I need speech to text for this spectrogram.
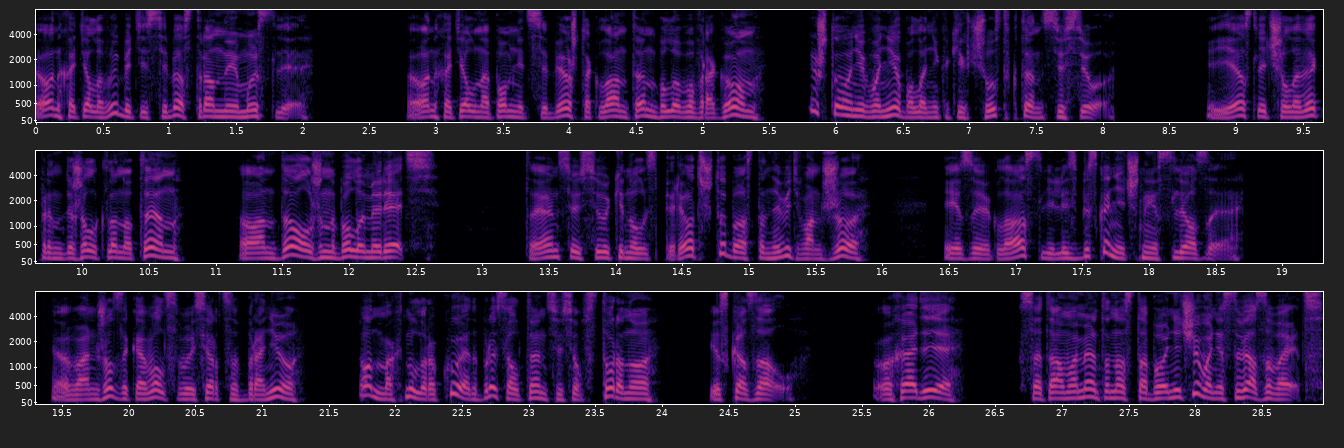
Он хотел выбить из себя странные мысли. Он хотел напомнить себе, что клан Тен был его врагом, и что у него не было никаких чувств к Тен Сюсю. Если человек принадлежал клану Тен, он должен был умереть. Тен Сюсю кинулась вперед, чтобы остановить Ван Джо, из её глаз лились бесконечные слёзы. Ван Джо заковал своё сердце в броню, он махнул рукой, отбросил Тэн Сюсю в сторону и сказал «Уходи! С этого момента нас с тобой ничего не связывает!»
